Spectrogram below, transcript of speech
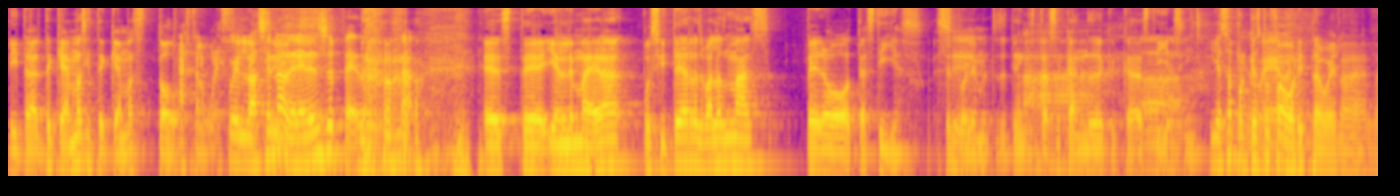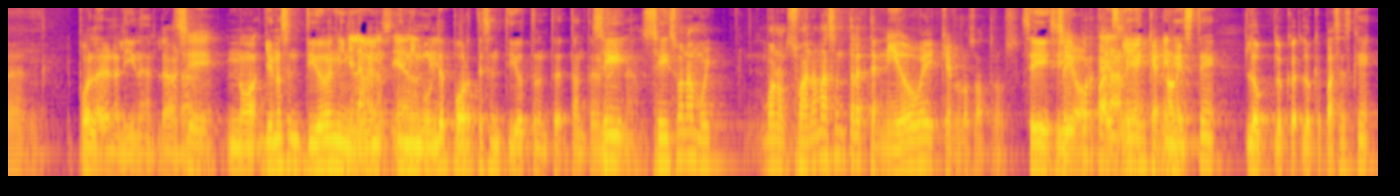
literal te quemas y te quemas todo. Hasta el hueso. Pues lo hacen Sí. adrede ese pedo. No. Este, y en el de madera, pues sí te resbalas más, pero te astillas. Es Sí. el problema. Entonces te tienen que Ah. estar sacando de que cada astilla Ah. así. ¿Y esa por qué es tu favorita, güey? La, la- Por la adrenalina, la verdad. Sí. No, yo no he sentido en ningún, en ningún deporte he sentido tanta, tanta Sí, adrenalina. sí, suena muy... Bueno, suena más entretenido, güey, que los otros. Sí, sí. Sí, porque para es alguien que en no... le- este, lo, lo que- lo que pasa es que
